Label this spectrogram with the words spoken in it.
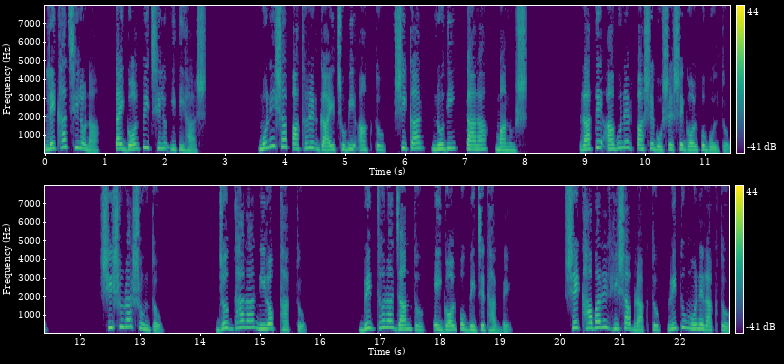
লেখা ছিল না, তাই গল্পই ছিল ইতিহাস। মনীষা পাথরের গায়ে ছবি আঁকত, শিকার, নদী, তারা, মানুষ। রাতে আগুনের পাশে বসে সে গল্প বলত। শিশুরা শুনত। যোদ্ধারা নীরব থাকত। বৃদ্ধরা জানত, এই গল্প বেঁচে থাকবে। সে খাবারের হিসাব রাখত, ঋতু মনে রাখত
